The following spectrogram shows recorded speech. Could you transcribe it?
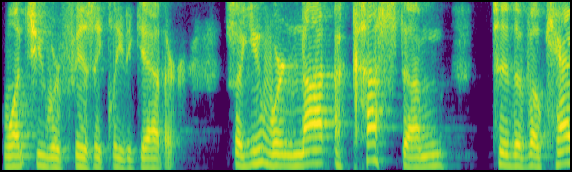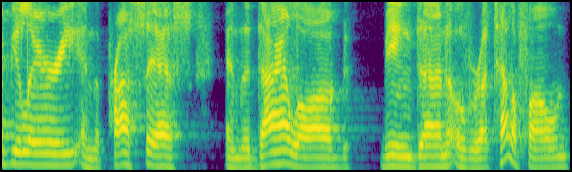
once you were physically together. So you were not accustomed to the vocabulary and the process and the dialogue being done over a telephone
